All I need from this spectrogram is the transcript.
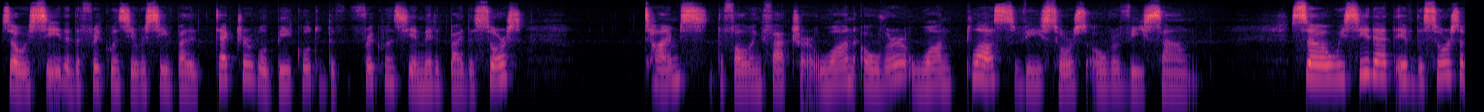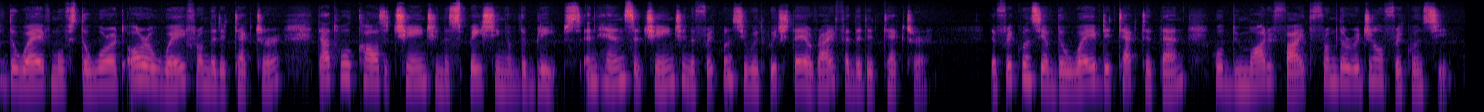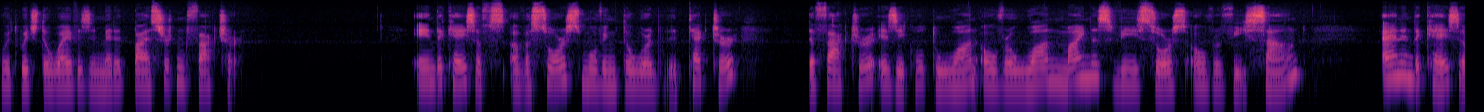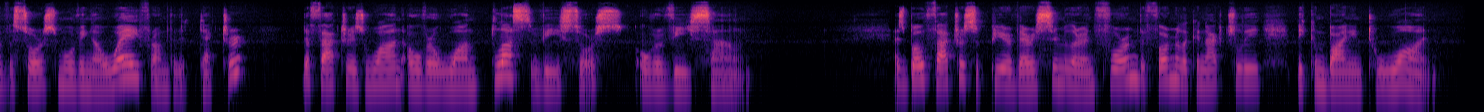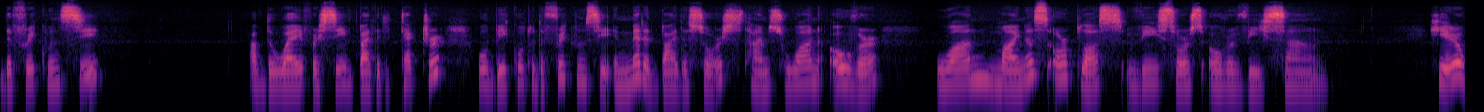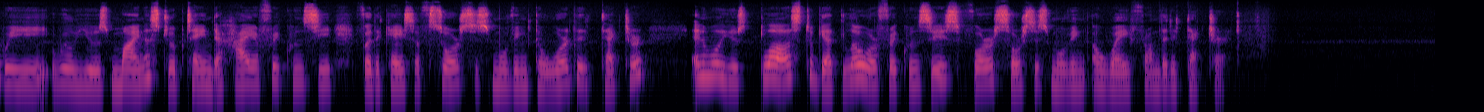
So we see that the frequency received by the detector will be equal to the frequency emitted by the source times the following factor 1 over 1 plus V source over V sound. So we see that if the source of the wave moves toward or away from the detector, that will cause a change in the spacing of the bleeps and hence a change in the frequency with which they arrive at the detector. The frequency of the wave detected then will be modified from the original frequency with which the wave is emitted by a certain factor. In the case of, of a source moving toward the detector, the factor is equal to 1 over 1 minus V source over V sound, and in the case of a source moving away from the detector, the factor is 1 over 1 plus V source over V sound. As both factors appear very similar in form, the formula can actually be combined into one. The frequency of the wave received by the detector will be equal to the frequency emitted by the source times 1 over 1 minus or plus V source over V sound. Here we will use minus to obtain the higher frequency for the case of sources moving toward the detector and we'll use plus to get lower frequencies for sources moving away from the detector.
